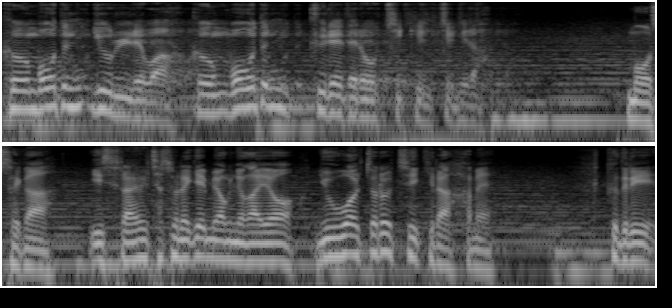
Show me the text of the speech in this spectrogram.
그 모든 율례와 그 모든 규례대로 지킬지니라. 모세가 이스라엘 자손에게 명령하여 유월절을 지키라 하매 그들이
